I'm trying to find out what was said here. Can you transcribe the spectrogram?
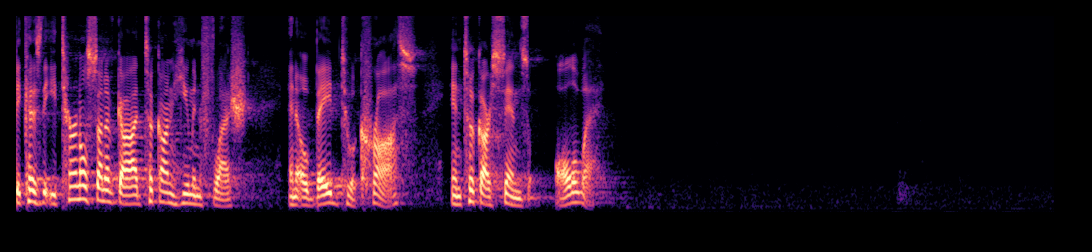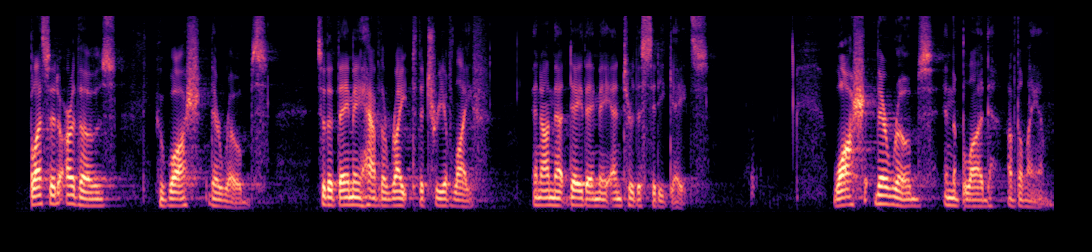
because the eternal Son of God took on human flesh and obeyed to a cross and took our sins all away. Blessed are those who wash their robes, so that they may have the right to the tree of life, and on that day they may enter the city gates. Wash their robes in the blood of the Lamb,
